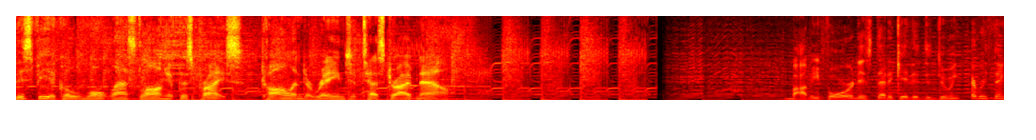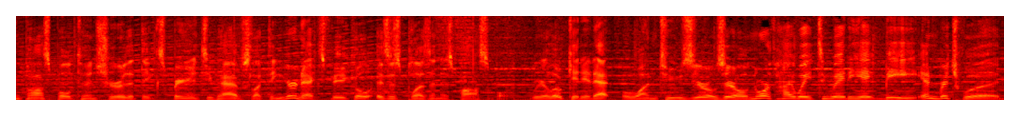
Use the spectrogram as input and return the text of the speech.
This vehicle won't last long at this price. Call and arrange a test drive now. Bobby Ford is dedicated to doing everything possible to ensure that the experience you have selecting your next vehicle is as pleasant as possible. We are located at 1200 North Highway 288B in Richwood.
